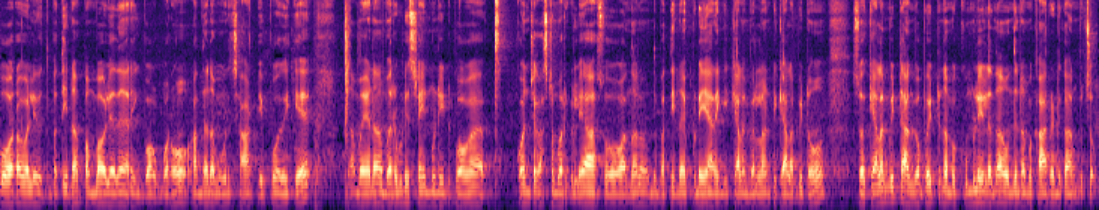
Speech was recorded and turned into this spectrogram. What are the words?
போகிற வழி வந்து பார்த்திங்கன்னா பம்பா வழியாக தான் இறங்கி போக போகிறோம் அதுதான் நமக்கு வந்து சார்ட் இப்போதைக்கு. நம்ம ஏன்னா மறுபடியும் ஸ்ட்ரெயின் பண்ணிட்டு போக கொஞ்சம் கஷ்டமாக இருக்கு இல்லையா? ஸோ அதனால் வந்து பார்த்திங்கன்னா இப்படியே இறங்கி கிளம்பிடலான்ட்டு கிளம்பிட்டோம். ஸோ கிளம்பிட்டு அங்கே போயிட்டு நம்ம கும்ளியில் தான் வந்து நம்ம கார் எடுக்க ஆரம்பித்தோம்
